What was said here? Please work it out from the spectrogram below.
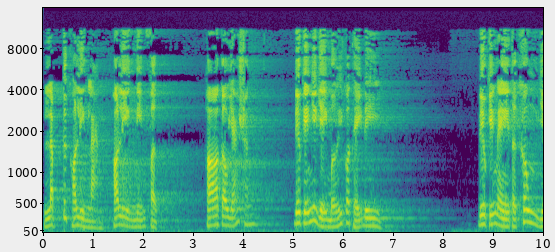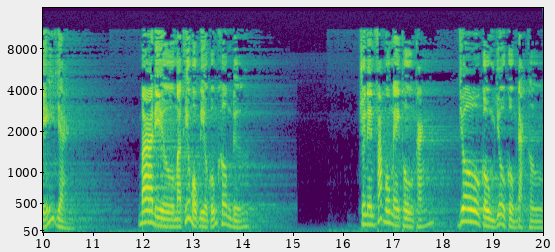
Lập tức họ liền làm, Họ liền niệm Phật. Họ cầu giảng sanh. Điều kiện như vậy mới có thể đi. Điều kiện này thật không dễ dàng. Ba điều mà thiếu một điều cũng không được. Cho nên pháp môn này thù thắng, Vô cùng vô cùng đặc thù.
